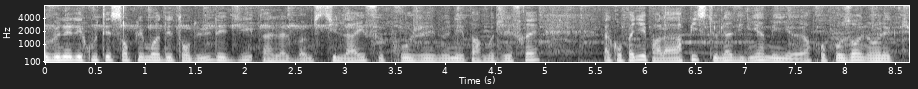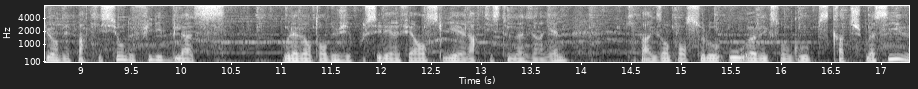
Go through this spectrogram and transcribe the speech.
Vous venez d'écouter Samplez-moi détendu, dédié à l'album Still Life, projet mené par Maud Jeffrey, accompagné par la harpiste Lavinia Meyer, proposant une relecture des partitions de Philippe Glass. Vous l'avez entendu, j'ai poussé les références liées à l'artiste nazarienne, qui par exemple en solo ou avec son groupe Scratch Massive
